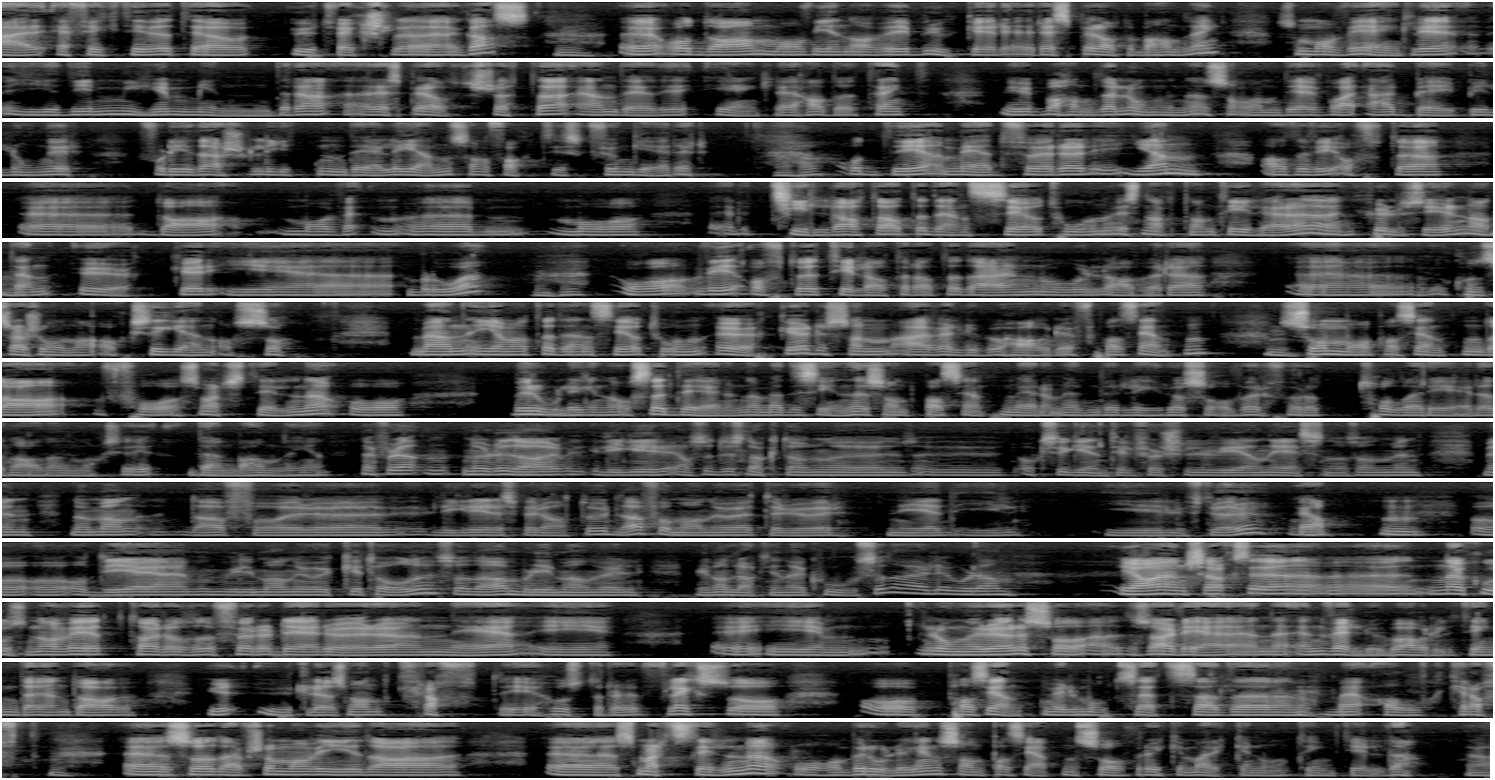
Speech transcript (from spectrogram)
er effektive til å utveksle gass. Mm. Eh, og da må vi, når vi bruker respiratorbehandling, så må vi egentlig gi de mye mindre respiratorstøtte enn det de egentlig hadde trengt. Vi behandler lungene som om de var, er babylunger, fordi det er så liten del igjen som faktisk fungerer. Aha. Og det medfører igjen at vi ofte eh, da må, eh, må tillate at den CO2-en vi snakket om tidligere, den kullsyren, at mm. den øker i eh, blodet. Mm -hmm. Og vi ofte tillater at det er noe lavere eh, konsentrasjon av oksygen også. Men i og med at den CO2-en øker, som er veldig ubehagelig for pasienten, mm. så må pasienten da få smertestillende og beroligende og sederende medisiner, sånn at pasienten mer og mindre ligger og sover for å tolerere da, den, den, behandlingen. Ja, når Du da ligger, altså du snakket om uh, oksygentilførsel via nesen, og sånn, men, men, når man da får, uh, ligger i respirator, da får man jo et rør ned i, i luftrøret. Og, ja. Mm. Og, og, og, det vil man jo ikke tåle, så da blir man vel blir man lagt i narkose, da, eller hvordan? Ja, en slags uh, narkose når vi tar og fører det røret ned i, i lungerøret, så, så, er det en, en veldig ubehagelig ting. Da utløser man kraftig hosterefleks, og, og, pasienten vil motsette seg det med all kraft. Uh, så derfor så må vi gi da smertestillende og beroligende, sånn pasienten sover og ikke merker noen ting til det. Ja.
